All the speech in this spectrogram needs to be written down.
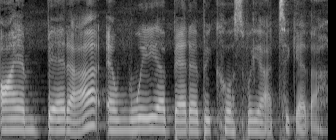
I am better and we are better because we are together.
